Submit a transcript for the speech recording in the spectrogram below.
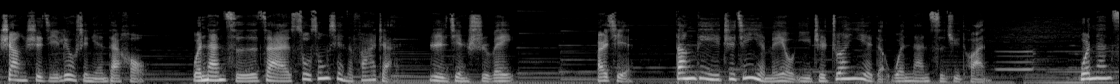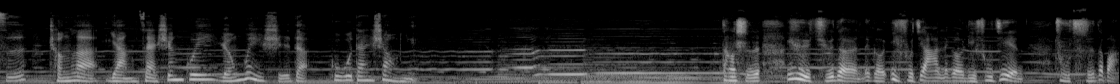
上世纪六十年代后。文南祠在宿松县的发展日渐式微，而且当地至今也没有一支专业的文南祠剧团，文南祠成了养在深闺人未识的孤单少女。当时豫剧的那个艺术家那个李书建主持的吧，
